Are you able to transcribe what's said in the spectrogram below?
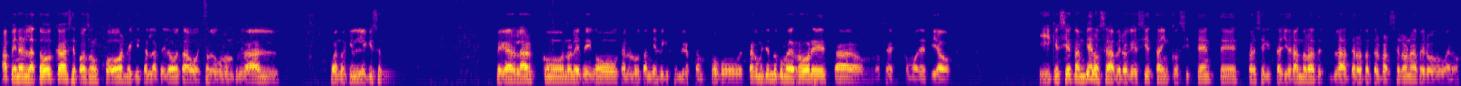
apenas la toca, se pasa a un jugador, le quitan la pelota o choca con un rival, cuando quien le quiso pegar al arco, no le pegó, Caroló también le quiso pegar tampoco, está cometiendo como errores, está, no sé, como desviado. Y que sí también, o sea, pero que sí está inconsistente, parece que está llorando la, la derrota del Barcelona, pero bueno,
